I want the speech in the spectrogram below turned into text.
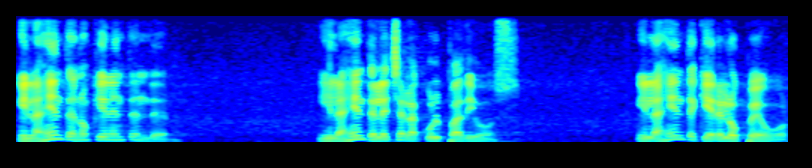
y la gente no quiere entender y la gente le echa la culpa a Dios y la gente quiere lo peor.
